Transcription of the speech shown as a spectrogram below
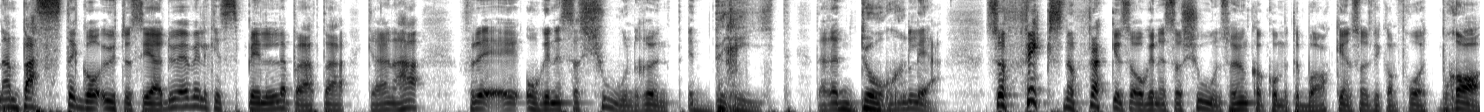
den beste går ut og sier du, jeg vil ikke spille på dette greiene her, for det er organisasjonen rundt er drit. Dere er dårlige. Så fiks nå fuckings organisasjon, så hun kan komme tilbake igjen, sånn at vi kan få et bra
